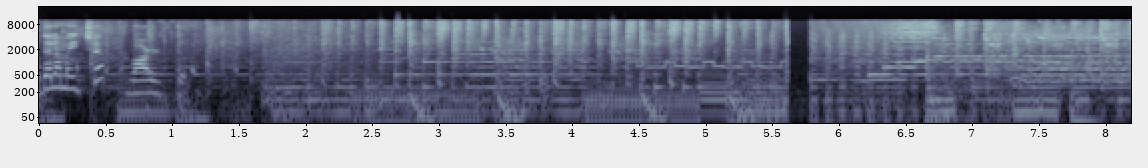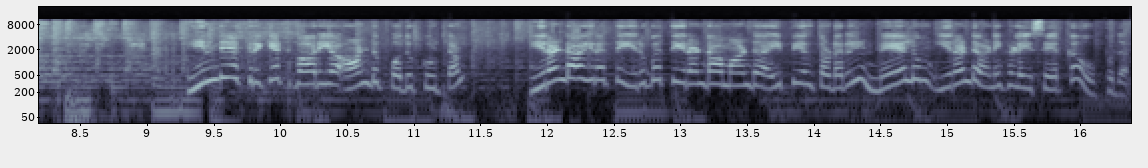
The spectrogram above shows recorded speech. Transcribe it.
முதலமைச்சர் வாழ்த்து. இந்திய கிரிக்கெட் வாரிய ஆண்டு பொதுக்கூட்டம். இரண்டாயிரத்தி இருபத்தி இரண்டாம் ஆண்டு ஐபிஎல் தொடரில் மேலும் இரண்டு அணிகளை சேர்க்க ஒப்புதல்.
